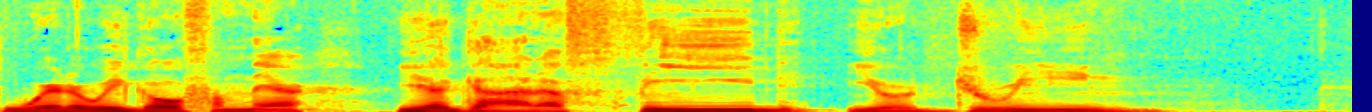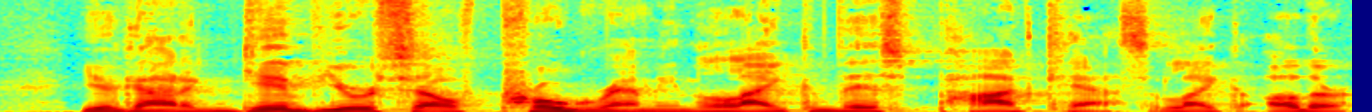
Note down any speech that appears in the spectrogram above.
Where do we go from there? You got to feed your dream. You got to give yourself programming like this podcast, like other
